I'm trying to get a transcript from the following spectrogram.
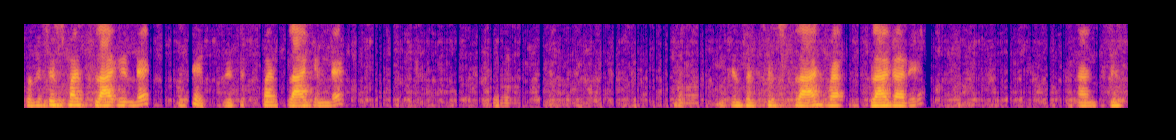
so this is my flag index. Okay this is my flag index. So, you can say this is flag flag array. And this is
